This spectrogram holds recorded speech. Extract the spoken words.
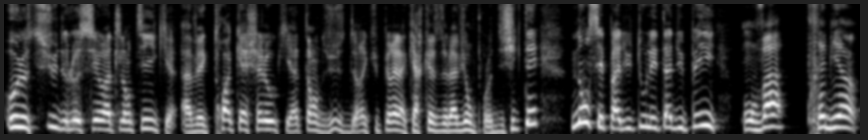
au-dessus de l'océan Atlantique avec trois cachalots qui attendent juste de récupérer la carcasse de l'avion pour le déchiqueter. Non, c'est pas du tout l'état du pays. On va très bien.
